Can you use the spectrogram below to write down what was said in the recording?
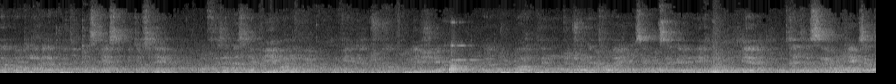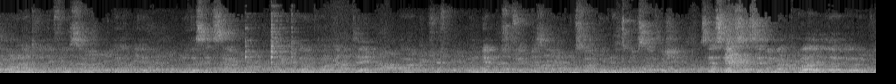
Euh, quand on avait la petite brasserie à saint Petersley, on faisait de la bière, on avait envie de quelque chose de plus léger euh, pour boire après une dure journée de travail. C'est comme ça qu'elle est née. Une bière très très simple qui est exactement notre définition de la bière. Une recette simple une grande qualité, euh, quelque chose, une bière pour se faire plaisir, pour se, pour, se rafraîchir. C'est, c'est du euh, du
